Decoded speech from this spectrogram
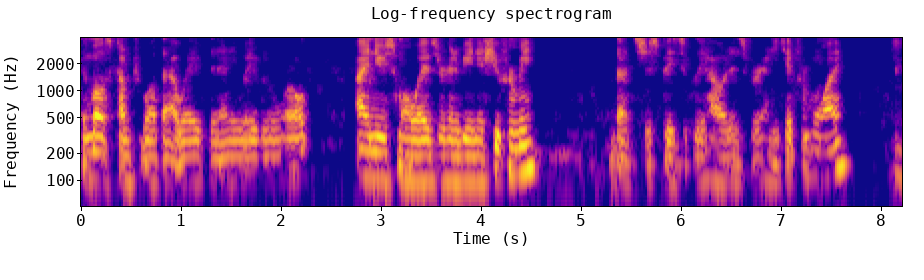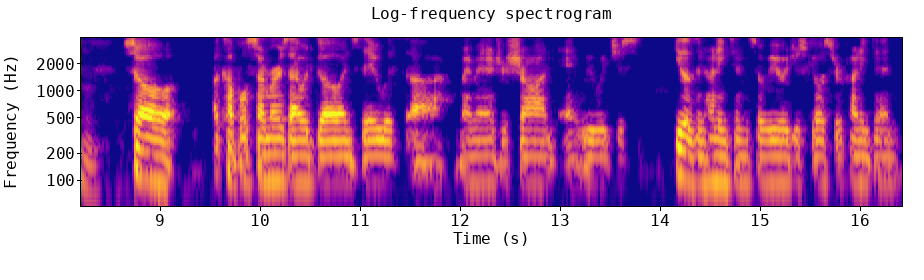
the most comfortable at that wave than any wave in the world. I knew small waves were going to be an issue for me. That's just basically how it is for any kid from Hawaii. Mm-hmm. So a couple summers I would go and stay with uh, my manager Sean, and we would just he lives in Huntington, so we would just go surf Huntington.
